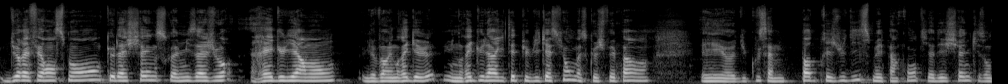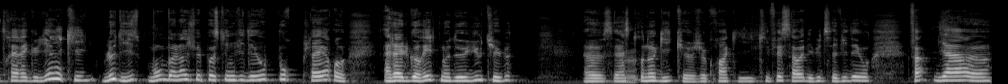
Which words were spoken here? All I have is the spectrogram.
du référencement, que la chaîne soit mise à jour régulièrement, il y avoir une, une régularité de publication, parce que je fais pas. Hein. Et euh, du coup, ça me porte préjudice. Mais par contre, il y a des chaînes qui sont très régulières et qui le disent. Bon, ben là, je vais poster une vidéo pour plaire euh, à l'algorithme de YouTube. Euh, c'est Astronogeek, je crois, qui, qui, fait ça au début de ses vidéos. Enfin, il y a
